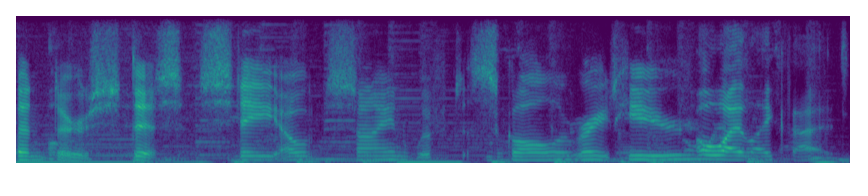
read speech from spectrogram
Then there's this stay out sign with the skull right here. Oh, I like that.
